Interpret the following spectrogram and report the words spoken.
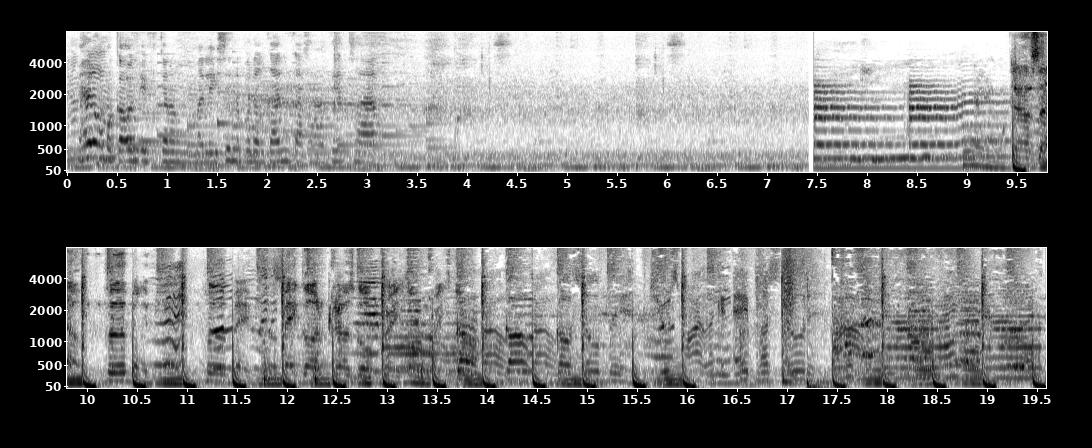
Ano? Pero kung magka-on if ka ng malisin na po ng kan kasakit sa Down south, hood baby, hood baby. Make all the girls go crazy, go crazy. Go, go, go, go stupid. You smart like an A plus student. Oh,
